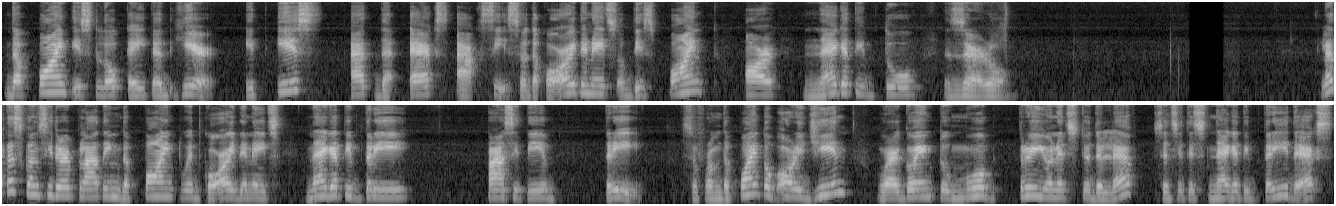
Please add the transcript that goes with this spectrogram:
the point is located here. It is at the x-axis. So the coordinates of this point are negative 2, 0. Let us consider plotting the point with coordinates negative 3, positive 3. So from the point of origin, we're going to move 3 units to the left. Since it is negative 3, the x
